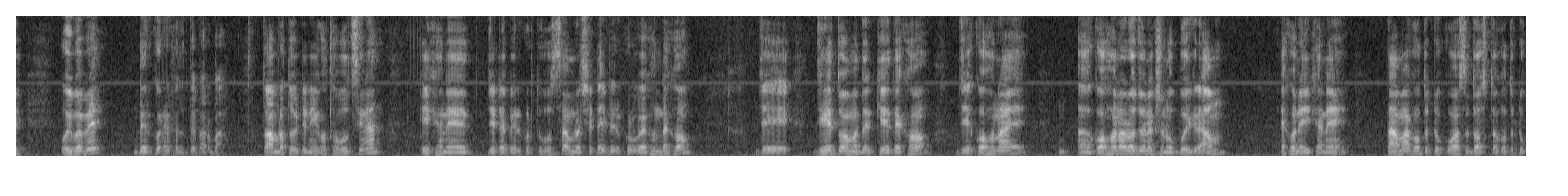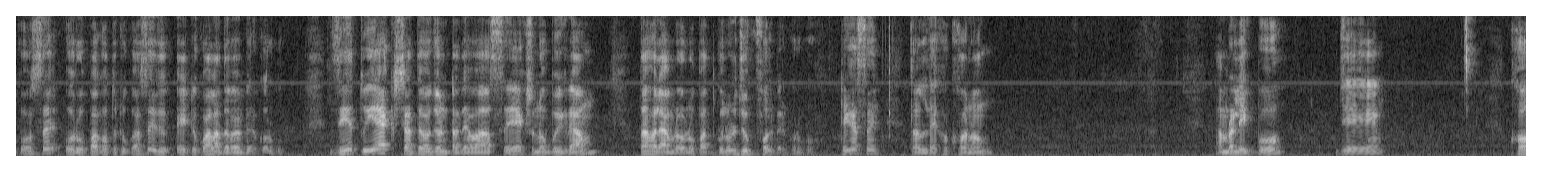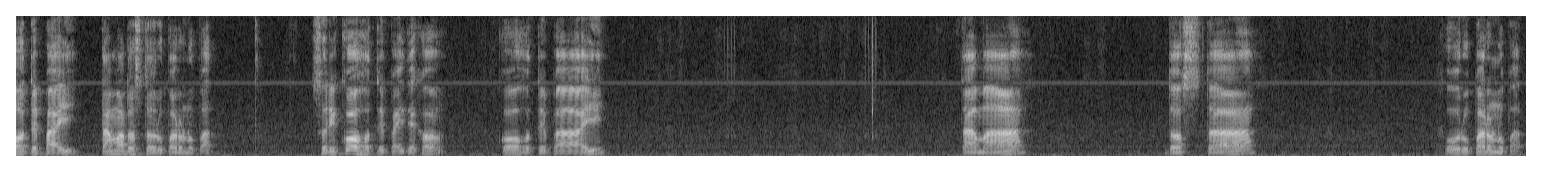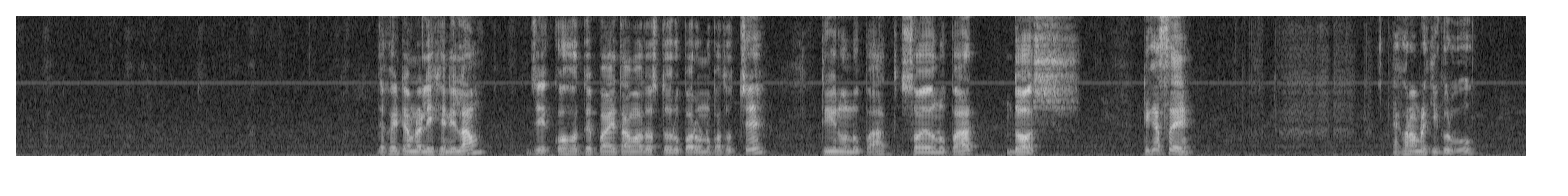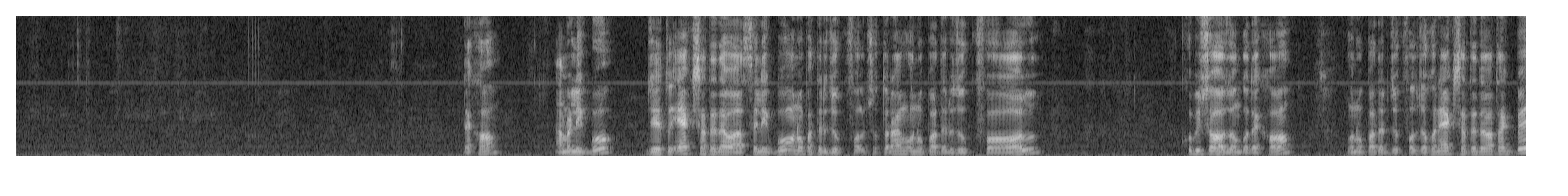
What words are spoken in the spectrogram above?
ওইভাবে বের করে ফেলতে পারবা। তো আমরা তো ওইটা নিয়ে কথা বলছি না। এখানে যেটা বের করতে বলছে, আমরা সেটাই বের করব। এখন দেখো যে, যেহেতু আমাদেরকে দেখো যে গহনায় গহনার ওজন একশো নব্বই গ্রাম, এখন এইখানে তামা কতটুকু আছে দশটা কতটুকু আছে, ও রূপা কতটুকু আছে এইটুকু আলাদাভাবে বের করব। যেহেতু একসাথে ওজনটা দেওয়া আছে একশো নব্বই গ্রাম, তাহলে আমরা অনুপাতগুলোর যোগফল বের করব। ঠিক আছে? তাহলে দেখো খনং আমরা লিখব যে, খ হতে পাই তামা, দস্তা রূপার অনুপাত। সরি ক হতে পাই, দেখো। ক হতে পাই তামা, দস্তা, ও রূপার অনুপাত। দেখো, এটা আমরা লিখে নিলাম যে ক হতে পাই, তামা, দস্তা রূপার অনুপাত হচ্ছে তিন অনুপাত, ছয় অনুপাত, দশ। ঠিক আছে? এখন আমরা কি করব? দেখো, আমরা লিখব, যেহেতু একসাথে দেওয়া আছে, লিখব অনুপাতের যোগফল। সুতরাং অনুপাতের যোগফল, খুবই সহজ অঙ্ক দেখো। অনুপাতের যোগফল যখন একসাথে দেওয়া থাকবে,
